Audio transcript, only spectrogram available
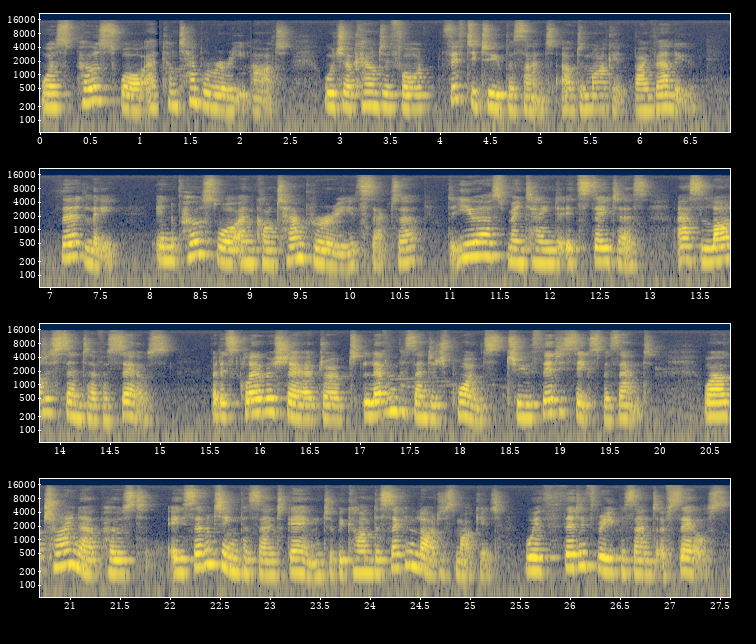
was post war and contemporary art, which accounted for 52% of the market by value. Thirdly, in the post war and contemporary sector, the US maintained its status as the largest center for sales, but its global share dropped 11 percentage points to 36%, while China posted a 17% gain to become the second largest market, with 33% of sales.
